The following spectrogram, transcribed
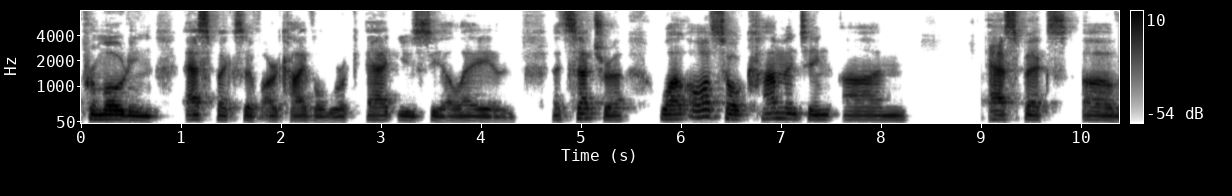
promoting aspects of archival work at UCLA and etc., while also commenting on aspects of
